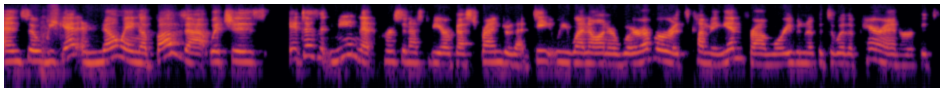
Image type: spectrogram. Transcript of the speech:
And so we get a knowing above that, which is it doesn't mean that person has to be our best friend or that date we went on or wherever it's coming in from, or even if it's with a parent or if it's,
